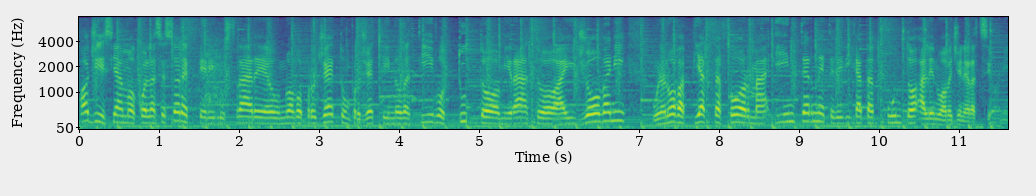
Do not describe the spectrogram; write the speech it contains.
Oggi siamo con l'assessore per illustrare un nuovo progetto, un progetto innovativo tutto mirato ai giovani, una nuova piattaforma internet dedicata appunto alle nuove generazioni.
